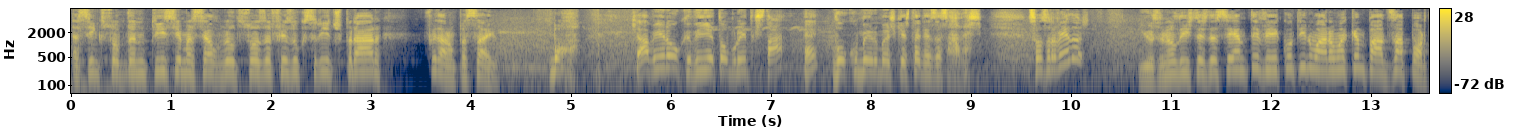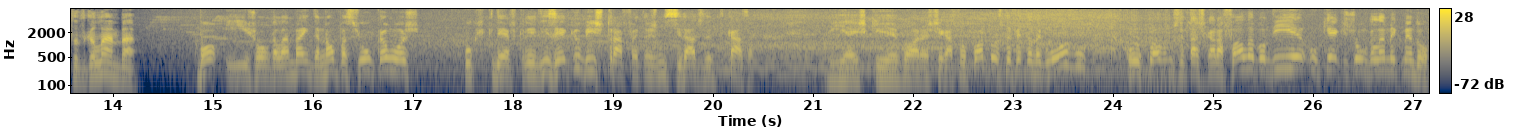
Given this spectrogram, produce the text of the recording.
Assim que soube da notícia, Marcelo Rebelo de Sousa fez o que seria de esperar, foi dar um passeio. Bom, já viram que dia tão bonito que está? Hein? Vou comer umas castanhas assadas. São servidas? E os jornalistas da CMTV continuaram acampados à porta de Galamba. Bom, e João Galamba ainda não passeou o cão hoje. O que deve querer dizer que o bicho terá feito as necessidades dentro de casa. E eis que agora chega à sua porta o estafeta da Globo, com o qual vamos tentar chegar à fala. Bom dia, o que é que João Galamba encomendou?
